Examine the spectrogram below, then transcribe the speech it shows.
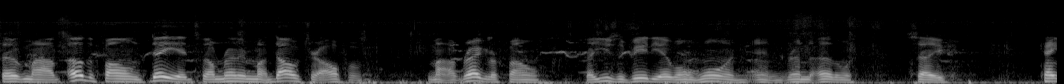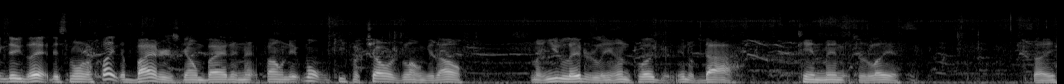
So my other phone's dead, so I'm running my trail off of my regular phone. So I usually video on one and run the other one. So can't do that this morning. I think the battery's gone bad in that phone. It won't keep a charge long at all. I mean, you literally unplug it, it'll die 10 minutes or less. So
